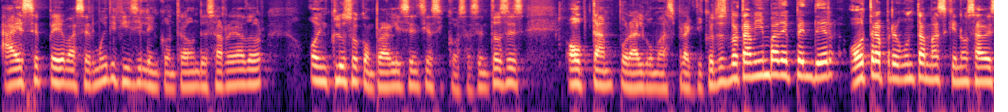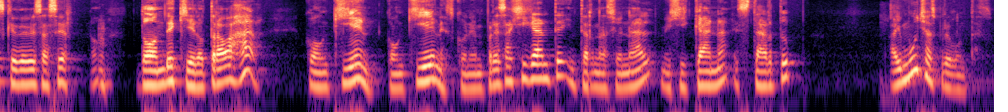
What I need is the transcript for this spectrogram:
ASP va a ser muy difícil encontrar un desarrollador o incluso comprar licencias y cosas. Entonces optan por algo más práctico. Entonces, pero también va a depender otra pregunta más que no sabes qué debes hacer. ¿no? ¿Dónde quiero trabajar? ¿Con quién? ¿Con quiénes? ¿Con empresa gigante, internacional, mexicana, startup? Hay muchas preguntas.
